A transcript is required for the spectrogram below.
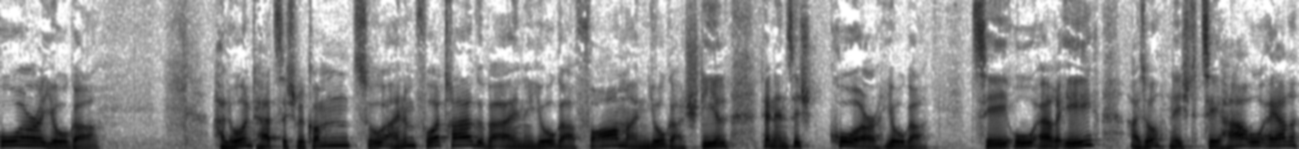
Core Yoga. Hallo und herzlich willkommen zu einem Vortrag über eine Yoga-Form, einen Yoga-Stil, der nennt sich Core Yoga. C-O-R-E, also nicht C-H-O-R,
